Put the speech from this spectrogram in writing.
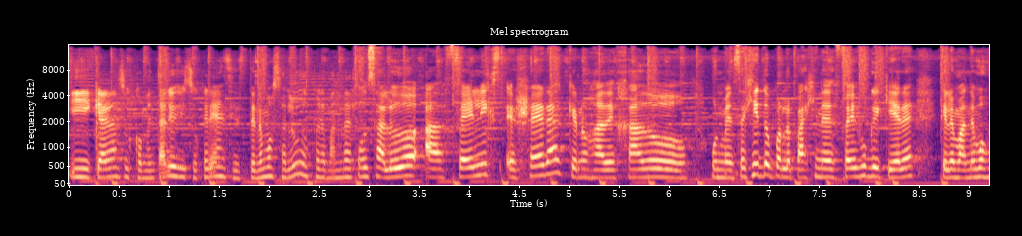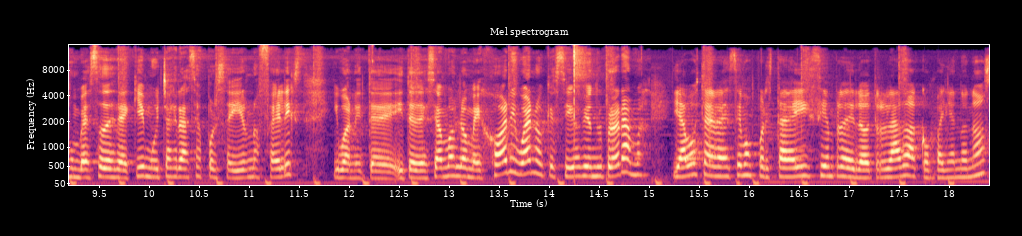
y que hagan sus comentarios y sugerencias. Tenemos saludos para mandar. Un saludo a Félix Herrera, que nos ha dejado un mensajito por la página de Facebook que quiere que le mandemos un beso desde aquí. Muchas gracias por seguirnos, Félix. Y bueno, y te, y te deseamos lo mejor y bueno, que sigas viendo el programa. Y a vos te agradecemos por estar ahí siempre del otro lado acompañándonos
